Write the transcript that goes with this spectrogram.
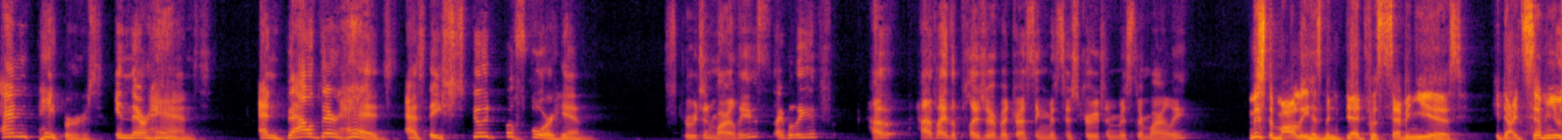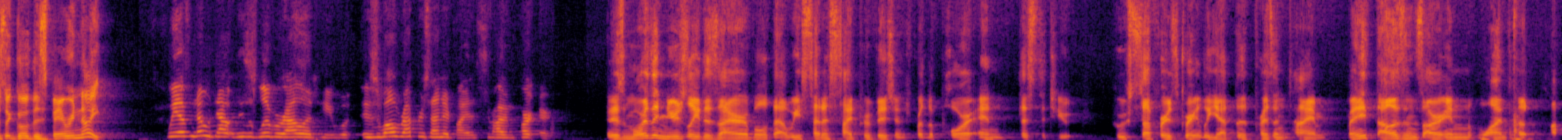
and papers in their hands and bowed their heads as they stood before him. Scrooge and Marley's, I believe. Have, have I the pleasure of addressing Mr. Scrooge and Mr. Marley? Mr. Marley has been dead for seven years. He died seven years ago this very night. We have no doubt his liberality is well represented by his surviving partner. It is more than usually desirable that we set aside provisions for the poor and destitute, who suffers greatly at the present time. Many thousands are in want of uh,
